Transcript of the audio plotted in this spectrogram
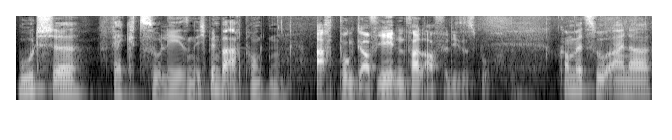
gut äh, wegzulesen. Ich bin bei acht Punkten. Acht Punkte auf jeden Fall auch für dieses Buch. Kommen wir zu einer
